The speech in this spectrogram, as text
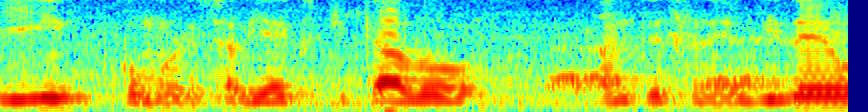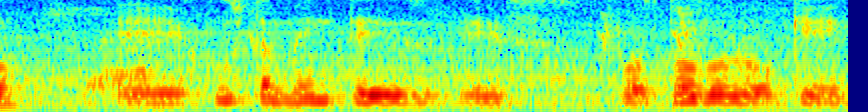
y como les había explicado antes en el video, eh, justamente es, por todo lo que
